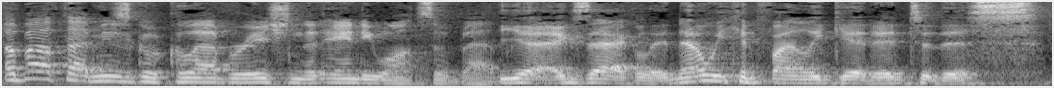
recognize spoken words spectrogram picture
about that musical collaboration that Andy wants so badly. yeah, exactly. Now we can finally get into this,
